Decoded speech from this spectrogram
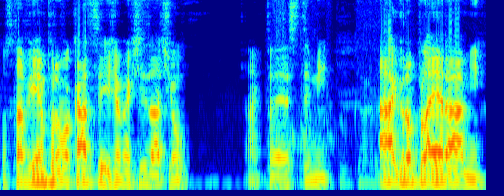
Postawiłem prowokację i ziomek się zaciął. Tak to jest z tymi agroplayerami.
